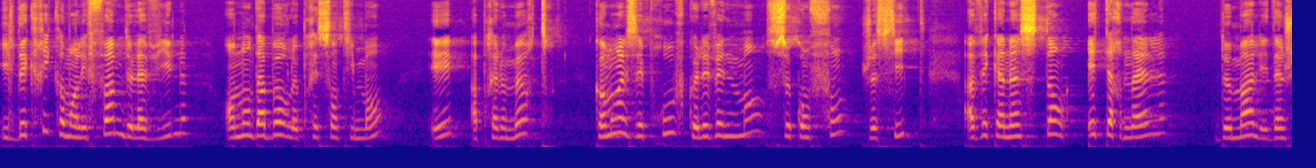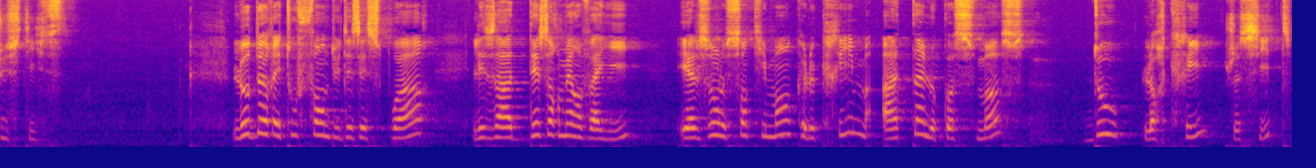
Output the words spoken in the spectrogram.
Il décrit comment les femmes de la ville en ont d'abord le pressentiment et, après le meurtre, comment elles éprouvent que l'événement se confond, je cite, avec un instant éternel de mal et d'injustice. L'odeur étouffante du désespoir les a désormais envahies et elles ont le sentiment que le crime a atteint le cosmos, d'où leur cri, je cite,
